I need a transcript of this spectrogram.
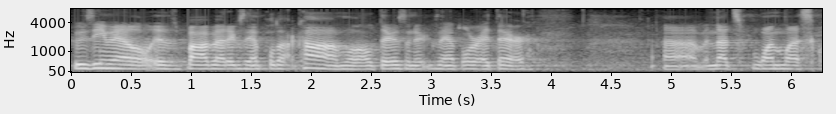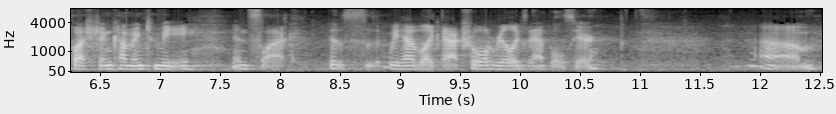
whose email is bob at example.com? Well, there's an example right there. Um, and that's one less question coming to me in Slack because we have like actual real examples here. Um,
